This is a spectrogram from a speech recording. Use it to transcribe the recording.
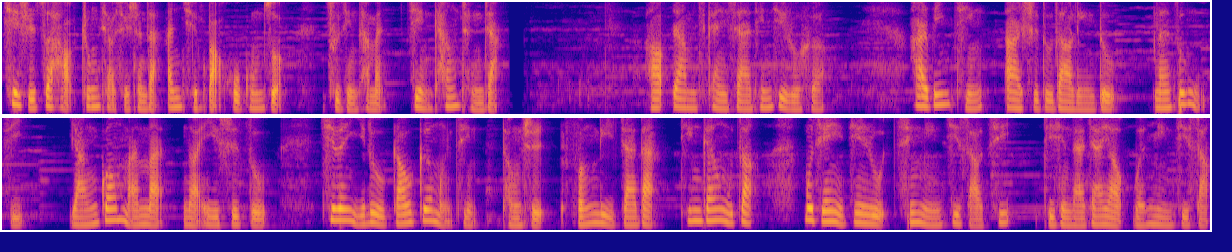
切实做好中小学生的安全保护工作，促进他们健康成长。好，让我们去看一下天气如何。哈尔滨晴，二十度到零度，南风五级，阳光满满，暖意十足，气温一路高歌猛进，同时风力加大。天干物燥，目前已进入清明祭扫期，提醒大家要文明祭扫，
